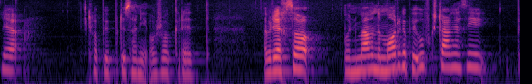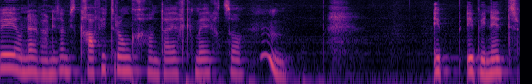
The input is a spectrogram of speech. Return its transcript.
Ja. Ich glaube, über das habe ich auch schon geredet. Aber ich so, als ich am Morgen bin aufgestanden bin und dann habe ich so meinen Kaffee getrunken und habe ich gemerkt so, hm, ich, ich bin nicht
